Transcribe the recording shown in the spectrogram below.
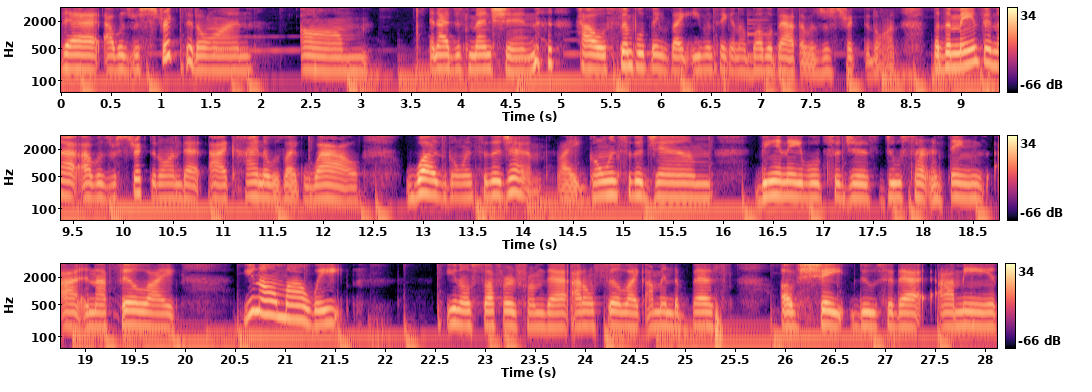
that I was restricted on um and I just mentioned how simple things like even taking a bubble bath I was restricted on. But the main thing that I was restricted on that I kind of was like, wow, was going to the gym. Like going to the gym, being able to just do certain things. I and I feel like, you know, my weight, you know, suffered from that. I don't feel like I'm in the best of shape due to that. I mean,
